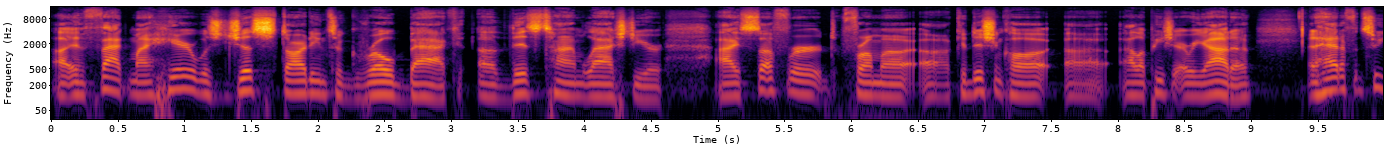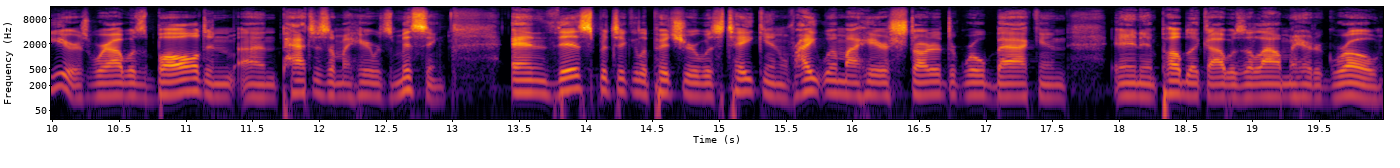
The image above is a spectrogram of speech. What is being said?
Uh, in fact, my hair was just starting to grow back uh, this time last year. I suffered from a, a condition called uh, alopecia areata, and I had it for two years where I was bald and, and patches of my hair was missing. And this particular picture was taken right when my hair started to grow back, and, and in public, I was allowing my hair to grow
